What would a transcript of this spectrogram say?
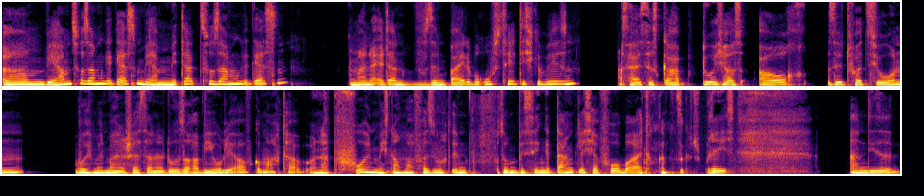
Ähm, wir haben zusammen gegessen. Wir haben Mittag zusammen gegessen. Meine Eltern sind beide berufstätig gewesen. Das heißt, es gab durchaus auch Situationen, wo ich mit meiner Schwester eine Dose Ravioli aufgemacht habe und habe vorhin mich nochmal versucht, in so ein bisschen gedanklicher Vorbereitung ins Gespräch an diese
